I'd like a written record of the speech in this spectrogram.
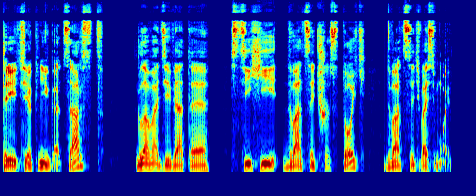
Третья книга царств, глава 9, стихи 26-28.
